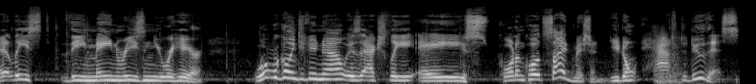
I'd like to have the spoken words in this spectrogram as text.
At least the main reason you were here. What we're going to do now is actually a quote unquote side mission. You don't have to do this.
